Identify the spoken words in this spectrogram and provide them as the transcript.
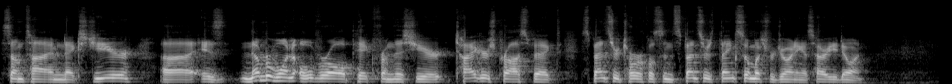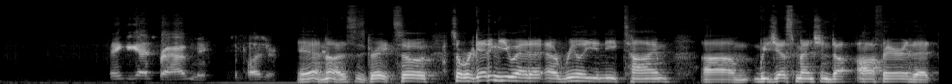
sometime next year. Uh, is number one overall pick from this year, Tigers prospect Spencer Torkelson. Spencer, thanks so much for joining us. How are you doing? Thank you guys for having me. It's a pleasure. Yeah, no, this is great. So, so we're getting you at a, a really unique time. Um, we just mentioned off air that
